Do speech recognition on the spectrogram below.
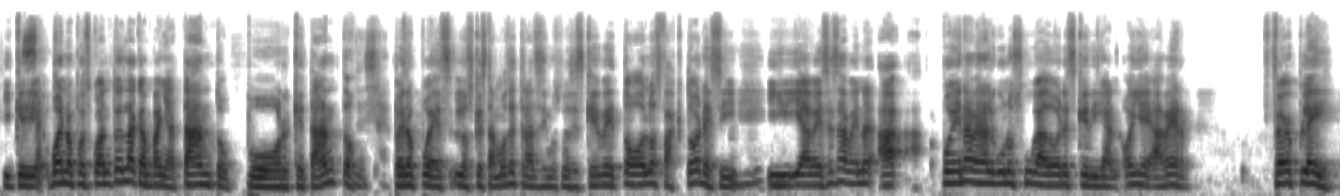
Y que, bueno, pues ¿cuánto es la campaña? Tanto, porque tanto. Pero pues los que estamos detrás decimos, pues es que ve todos los factores y, y, a veces pueden haber algunos jugadores que digan, oye, a ver, fair play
